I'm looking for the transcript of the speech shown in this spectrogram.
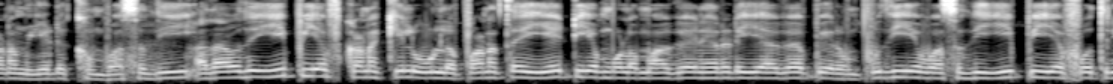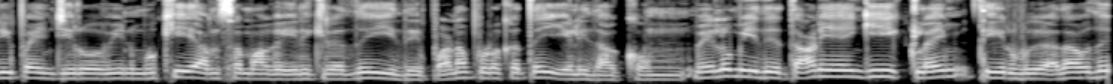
பணம் எடுக்கும் வசதி அதாவது இபிஎஃப் கணக்கில் உள்ள பணத்தை ஏடிஎம் மூலமாக நேரடியாக பெறும் புதிய வசதி இபிஎஃப்ஓ த்ரீ பாயிண்ட் ஜீரோவின் முக்கிய அம்சமாக இருக்கிறது இது பணப்புழக்கத்தை எளிதாக்கும். மேலும் இது தானியங்கி கிளைம் தீர்வு அதாவது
